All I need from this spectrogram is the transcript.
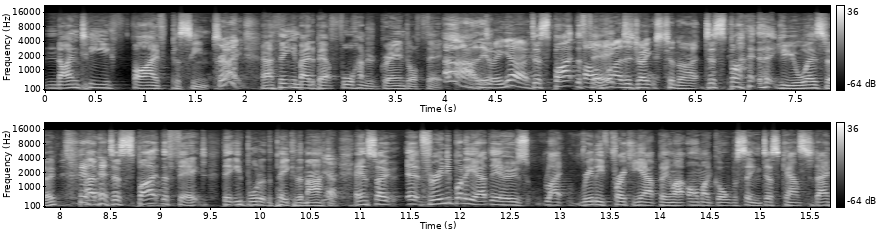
95%. Great. And I think you made about 400 grand off that. Ah, there we go. Despite the I'll fact. I'll buy the drinks tonight. Despite, you always do. uh, despite the fact that you bought at the peak of the market. Yeah. And so uh, for anybody out there who's like really freaking out, being like, oh my God, we're seeing discounts today,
